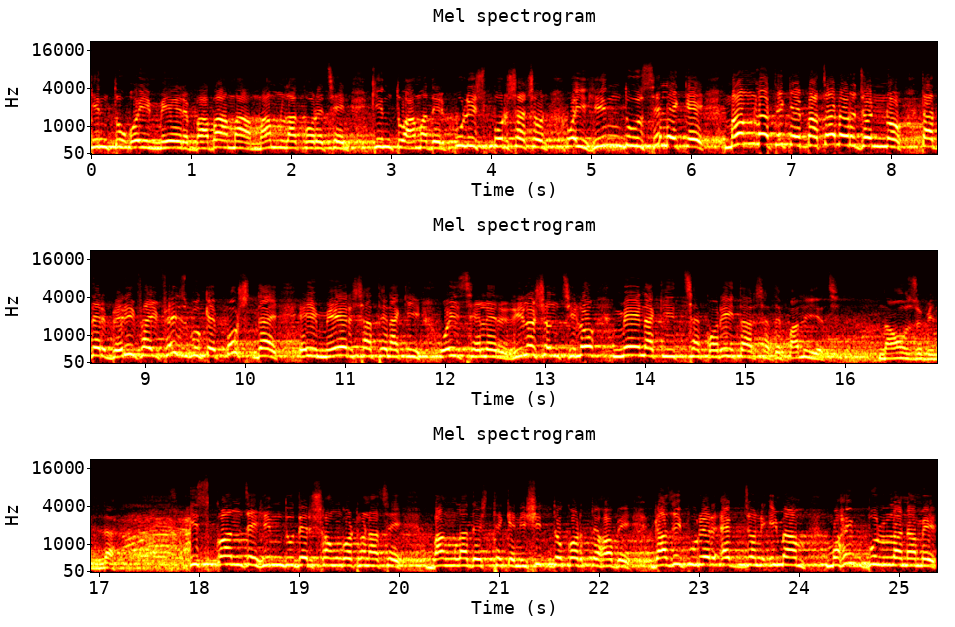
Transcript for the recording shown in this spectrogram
কিন্তু ওই মেয়ের বাবা মা মামলা করেছেন। কিন্তু আমাদের পুলিশ প্রশাসন ওই হিন্দু ছেলেকে মামলা থেকে বাঁচানোর জন্য তাদের ভেরিফাই ফেসবুকে পোস্ট দেয়। এই মেয়ের সাথে নাকি ওই ছেলের রিলেশন ছিল। মেয়ে নাকি ইচ্ছা করেই তার সাথে পালিয়েছে। নাওজবিল্লা ইসকন যে হিন্দুদের সংগঠন আছে, বাংলাদেশ থেকে নিষিদ্ধ করতে হবে। গাজীপুরের একজন ইমাম মহিবুল্লাহ নামের,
